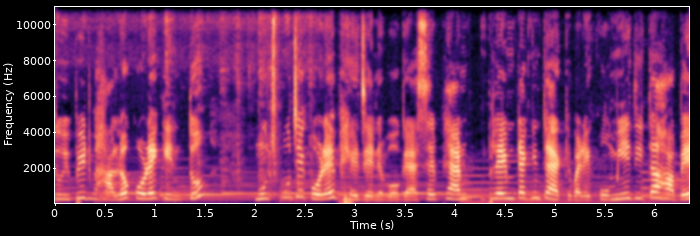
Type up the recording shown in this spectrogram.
দুই পিঠ ভালো করে কিন্তু মুচমুচে করে ভেজে নেব। গ্যাসের ফ্ল্যাম, ফ্লেমটা কিন্তু একেবারে কমিয়ে দিতে হবে।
